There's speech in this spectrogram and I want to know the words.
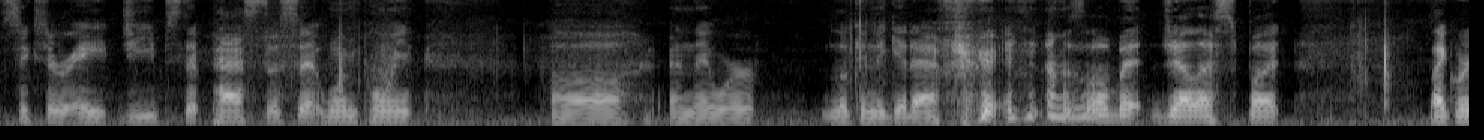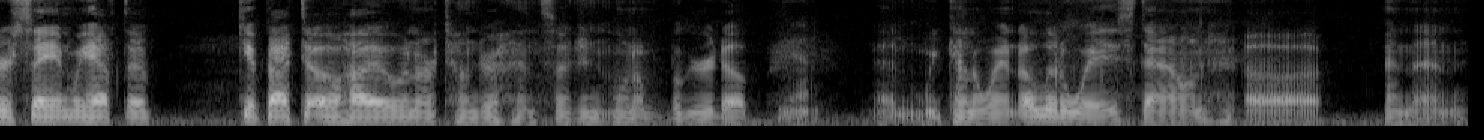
six or eight jeeps that passed us at one point, uh, and they were looking to get after it. I was a little bit jealous, but like we were saying, we have to get back to Ohio in our tundra, and so I didn't want to booger it up. Yeah. And we kind of went a little ways down, uh, and then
